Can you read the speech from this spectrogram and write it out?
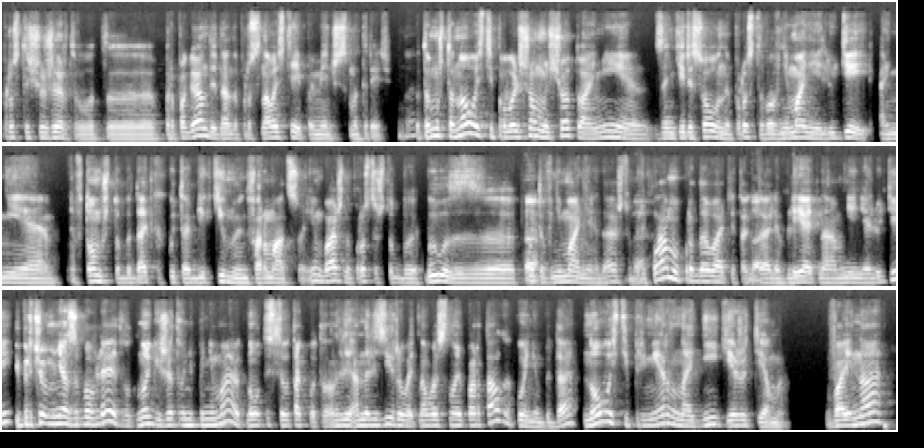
просто еще жертвы вот, э, пропаганды, надо просто новостей поменьше смотреть. Да. Потому что новости, по большому счету, они заинтересованы просто во внимании людей, а не в том, чтобы дать какую-то объективную информацию. Им важно просто, чтобы было какое-то внимание, да, чтобы Да. рекламу продавать и так Да. далее, влиять на мнение людей. И причем меня забавляет, вот многие же этого не понимают, но вот если вот так вот анали- анализировать новостной портал какой-нибудь, да, новости примерно на одни и те же темы. Война,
